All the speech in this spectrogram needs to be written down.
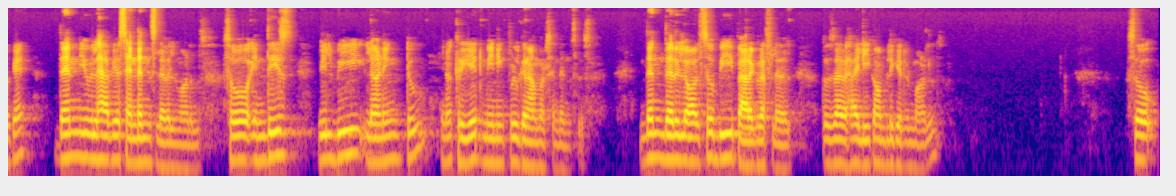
okay? Then you will have your sentence level models. So in these we'll be learning to you know create meaningful grammar sentences. Then there will also be paragraph level. Those are highly complicated models. So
